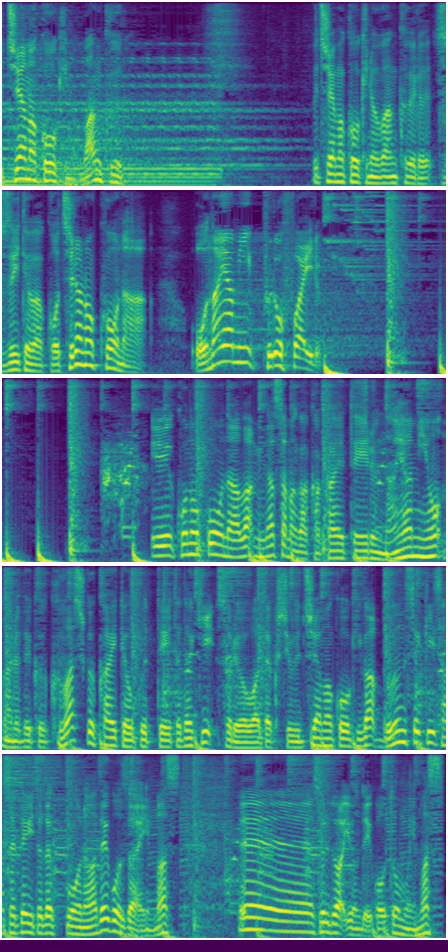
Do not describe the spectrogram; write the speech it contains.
内山幸喜のワンクール。内山幸喜のワンクール。続いてはこちらのコーナー。お悩みプロファイル。えー、このコーナーは皆様が抱えている悩みをなるべく詳しく書いて送っていただき、それを私、内山幸喜が分析させていただくコーナーでございます。えー、それでは読んでいこうと思います。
